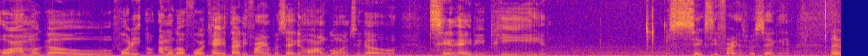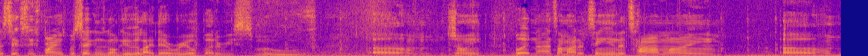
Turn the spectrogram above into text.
or I'm gonna go 40. I'm gonna go 4K 30 frames per second, or I'm going to go 1080p 60 frames per second. Now the 60 frames per second is gonna give it like that real buttery smooth um, joint. But nine times out of ten, the timeline. Um,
